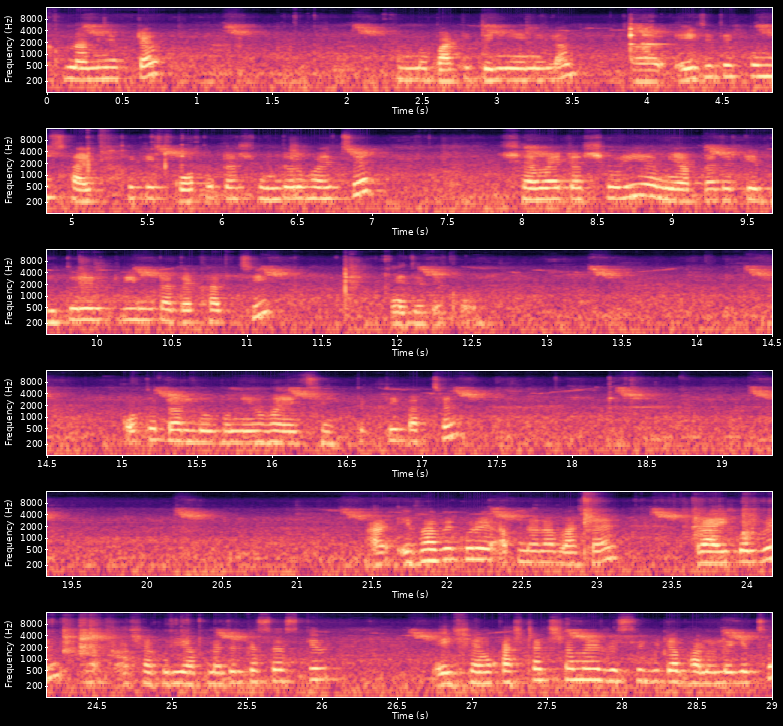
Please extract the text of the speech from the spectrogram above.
এখন আমি একটা অন্য বাটিতে নিয়ে নিলাম। আর এই যে দেখুন সাইড থেকে কতটা সুন্দর হয়েছে। সেমাইটা সরিয়ে আমি আপনাদেরকে ভিতরের ক্রিমটা দেখাচ্ছি। এই যে দেখুন, কতটা লোভনীয় হয়েছে, দেখতেই পাচ্ছেন? আর এভাবে করে আপনারা বাসায় ট্রাই করবেন। আশা করি আপনাদের কাছে আজকের এই কাস্টার্ড সময়ের রেসিপিটা ভালো লেগেছে।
